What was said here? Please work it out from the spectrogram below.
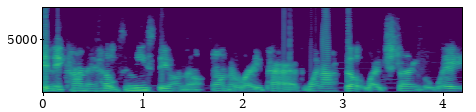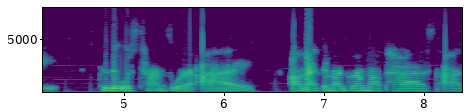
and it kind of helped me stay on the on the right path when I felt like straying away, because it was times where I, um, after my grandma passed, I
